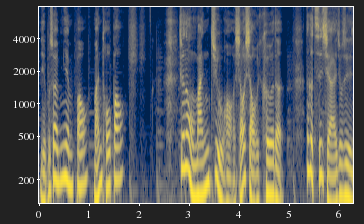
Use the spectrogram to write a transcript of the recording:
也不算面包，馒头包，就那种蛮旧哈，小小颗的。那个吃起来就是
